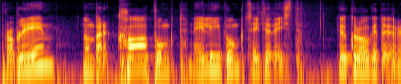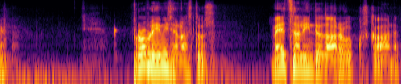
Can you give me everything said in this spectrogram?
probleem number K punkt neli punkt seitseteist, ökoloogia töörühm probleemi sõnastus. metsalindude arvukus kahaneb.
